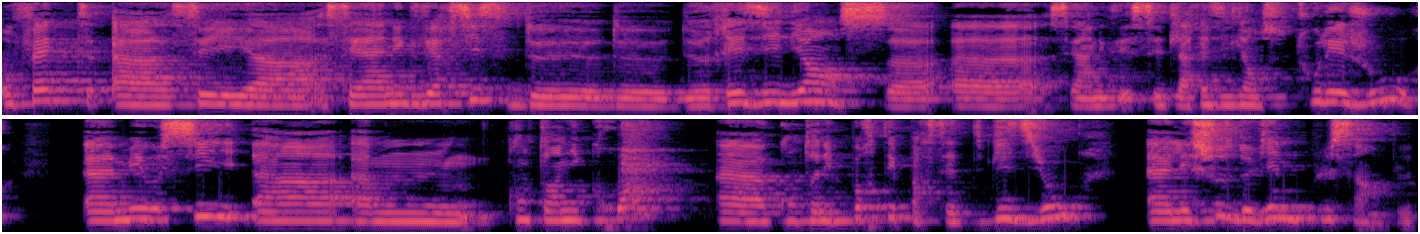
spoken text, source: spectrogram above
Au fait, euh, c'est un exercice de, résilience, c'est de la résilience tous les jours, mais aussi quand on y croit, quand on est porté par cette vision, les choses deviennent plus simples.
